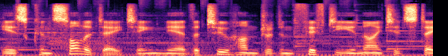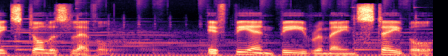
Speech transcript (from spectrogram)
is consolidating near the 250 United States dollars level. If BNB remains stable,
